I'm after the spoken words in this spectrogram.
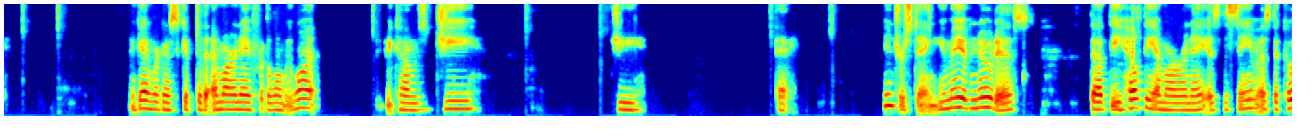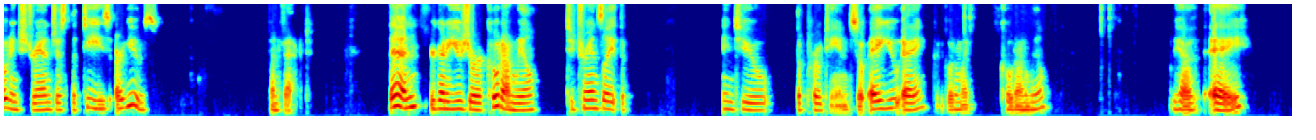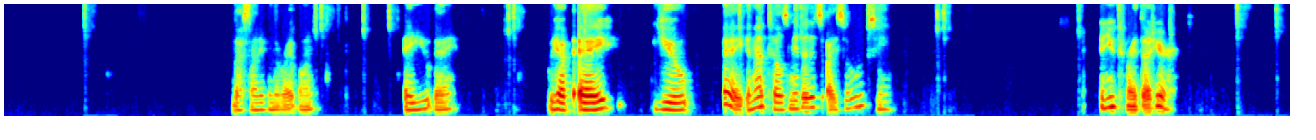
Again, we're going to skip to the mRNA for the one we want. It becomes G, G, A. Interesting. You may have noticed that the healthy mRNA is the same as the coding strand, just the T's are U's. Fun fact. Then you're going to use your codon wheel to translate the into the protein. So AUA, go to my codon wheel. We have A. That's not even the right one. AUA. We have A, U, A, and that tells me that it's isoleucine. And you can write that here.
